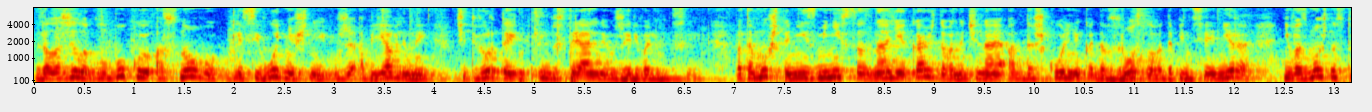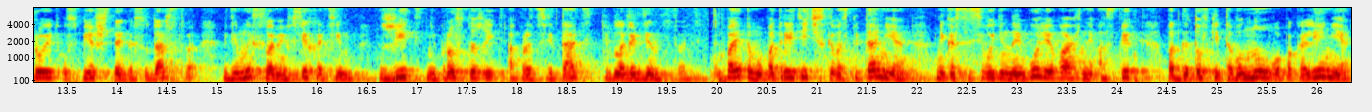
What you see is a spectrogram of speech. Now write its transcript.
заложила глубокую основу для сегодняшней уже объявленной четвертой индустриальной уже революции. Потому что, не изменив сознание каждого, начиная от дошкольника до взрослого, до пенсионера, невозможно строить успешное государство, где мы с вами все хотим жить, не просто жить, а процветать и благоденствовать. Поэтому патриотическое воспитание мне кажется, сегодня наиболее важный аспект подготовки того нового поколения,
